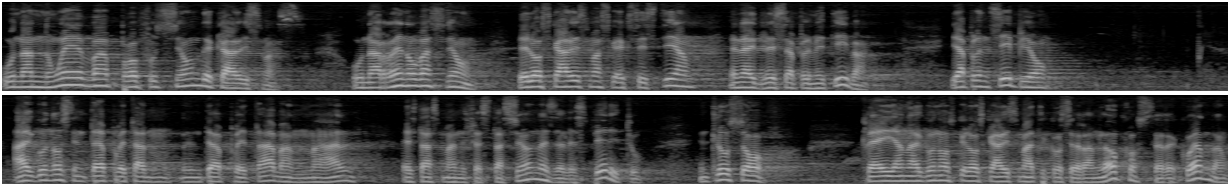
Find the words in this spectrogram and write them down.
una nueva profusión de carismas una renovación de los carismas que existían en la iglesia primitiva. Y al principio algunos interpretaban mal estas manifestaciones del Espíritu. Incluso creían algunos que los carismáticos eran locos, ¿se recuerdan?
